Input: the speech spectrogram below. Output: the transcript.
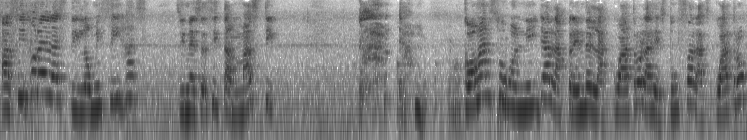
Así por el estilo, mis hijas, si necesitan más tip, cojan su hornilla, las prenden las cuatro, las estufas, las cuatro.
